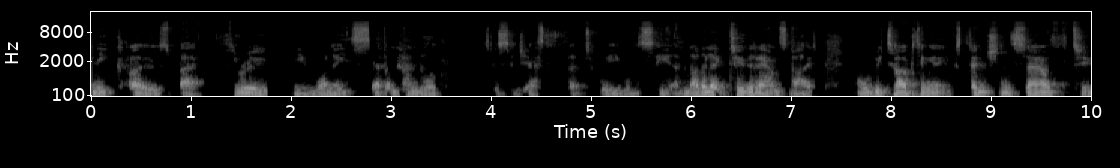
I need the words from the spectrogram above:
any close back through the 187 handle to suggest that we will see another leg to the downside. We'll be targeting an extension south to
